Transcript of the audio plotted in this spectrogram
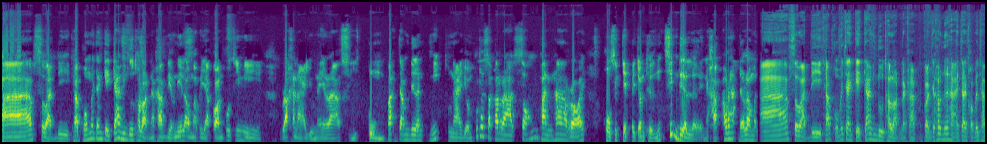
ครับ สวัสดีครับ ผมอาจารย์เกตก้าวฮินดูทลอดนะครับ เดี๋ยวนี้เรามาพยากรณ์ผู้ที่มีลัคนาอยู่ในราศีกลุ่มประจำเดือนมิถุนายนพุทธศักราช 2567 ไปจนถึงสิ้นเดือนเลยนะครับ เอาละเดี๋ยวเรามาครับสวัสดีครับ ผมอาจารย์เกตก้าวฮินดูทลอดนะครับ ก่อนจะเข้าเนื้อหาอาจารย์ขอประชา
